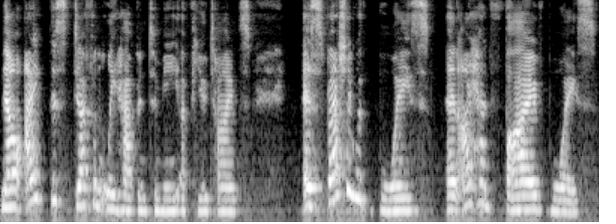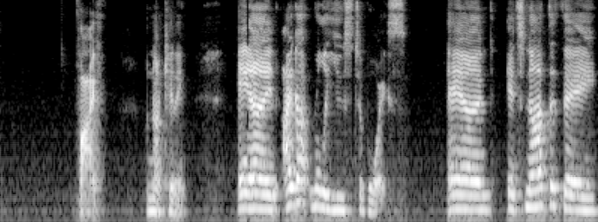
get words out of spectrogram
Now, I this definitely happened to me a few times, especially with boys, and I had five boys. Five. I'm not kidding. And I got really used to boys. And it's not that they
